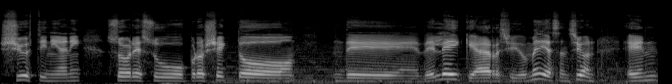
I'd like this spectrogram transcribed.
Justiniani, sobre su proyecto de, ley que ha recibido media sanción en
